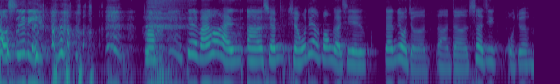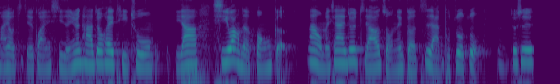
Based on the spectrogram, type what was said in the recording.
好失礼。好，对，反正后来呃，选选物店的风格其实。跟六九的呃的设计，我觉得蛮有直接关系的，因为他就会提出比较希望的风格。那我们现在就只要走那个自然不做作，嗯，就是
